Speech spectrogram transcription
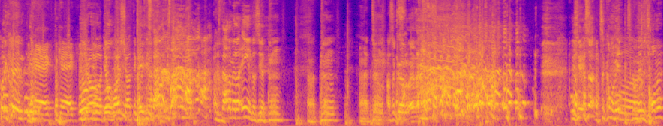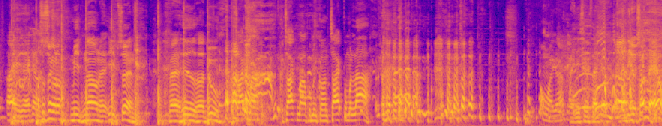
Prøv lige køen. Det kan jeg ikke, det kan jeg ikke. Jo, det var, det var one shot, det kunne Vi ikke starter, vi, starter med, vi starter med, at der er en, der siger dun, dun, dun, og så kører du. Vi siger, så, så kommer vi ind, så kommer vi ind med tromme, Ej, det er jeg og så synger du, mit navn er Ibsen, hvad hedder du? Kontakt mig, kontakt mig på min kontaktformular. Oh my god. Ej, det er simpelthen færdigt. Men det er jo sådan, det er jo.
